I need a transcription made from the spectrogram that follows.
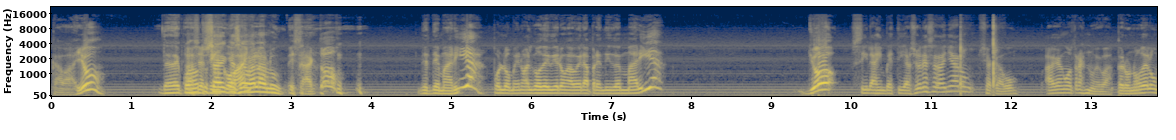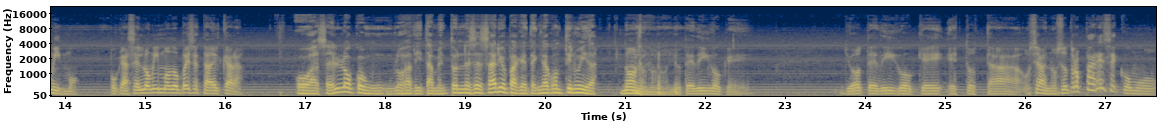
Caballo. ¿Desde cuándo tú sabes que se va la luz? Exacto. Desde María. Por lo menos algo debieron haber aprendido en María. Yo, si las investigaciones se dañaron, se acabó. Hagan otras nuevas, pero no de lo mismo. Porque hacer lo mismo dos veces está del cara o hacerlo con los aditamentos necesarios para que tenga continuidad. No, no, no, no. yo te digo que yo te digo que esto está, o sea, nosotros parece como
